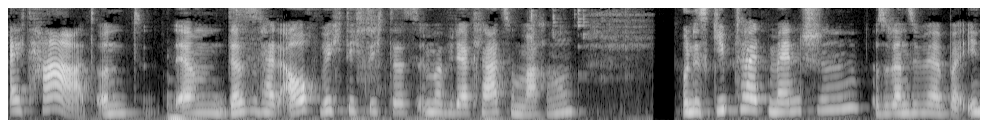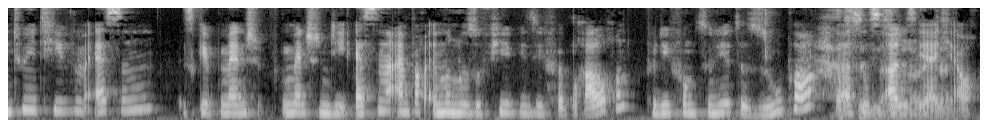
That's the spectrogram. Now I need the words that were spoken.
echt hart und ähm, das ist halt auch wichtig, sich das immer wieder klar zu machen. Und es gibt halt Menschen, also dann sind wir bei intuitivem Essen. Es gibt Mensch, Menschen, die essen einfach immer nur so viel, wie sie verbrauchen. Für die funktioniert das super. Da ist Hasse das alles, ja Leute. ich auch.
